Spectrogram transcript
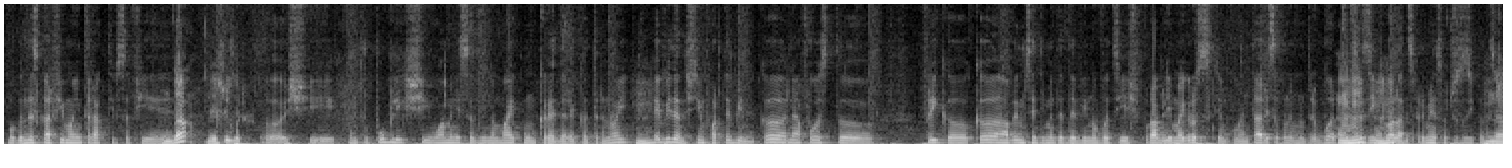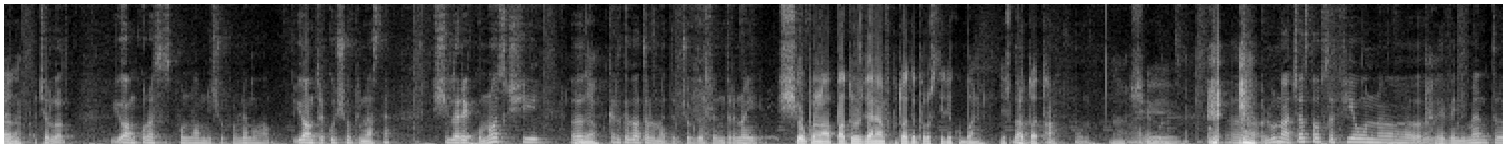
Mă gândesc că ar fi mai interactiv să fie Da, desigur. uh, și pentru public și oamenii să vină mai cu încredere către noi. Mhm. Evident, știm foarte bine că ne-a fost uh, frică, că avem sentimente de vinovăție și probabil e mai greu să scriem comentarii, să punem întrebări, ce o Mhm, să zică mhm. ăla despre mine sau ce o să zică Da, despre da. celălalt. Eu am curaj să spun, n-am nicio problemă. Eu am trecut și eu prin astea și le recunosc și uh, Da. cred că toată lumea trece. Eu între noi. Și eu până la 40 de ani am făcut toate prostile cu bani. Deci pe toate. Ah, bun. Da, În și regulă. Uh, Luna aceasta o să fie un uh, eveniment uh,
